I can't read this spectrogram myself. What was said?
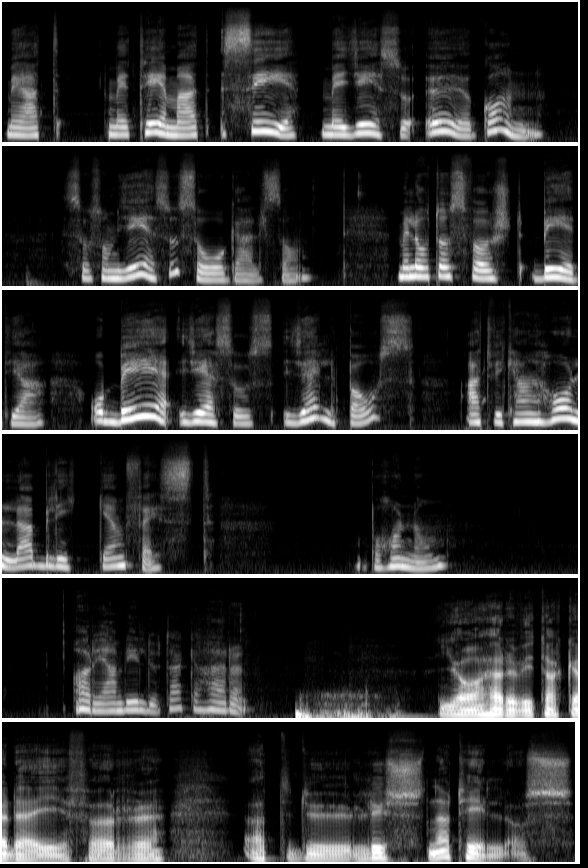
med, att, med temat Se med Jesu ögon. Så som Jesus såg alltså. Men låt oss först bedja och be Jesus hjälpa oss att vi kan hålla blicken fäst på honom. Örjan, vill du tacka Herren? Ja, Herre, vi tackar dig för eh, att du lyssnar till oss.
